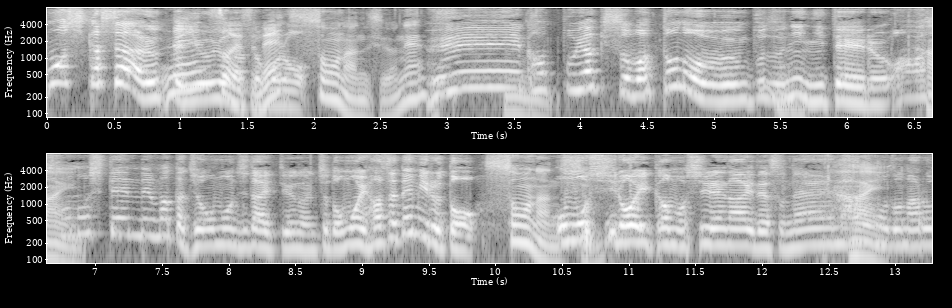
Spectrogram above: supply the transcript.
もしかしたらあるっていうようなところ。ねそうですねそうなんですよね。へえ、カップ焼きそばとの分布図に似ている。ああ、はいその視点でまた縄文時代っていうのにちょっと思い馳せてみると、そうなんですよ面白いかもしれないですね。なるほど、なるほ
